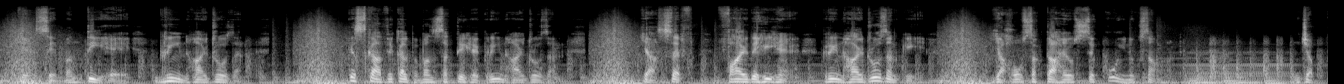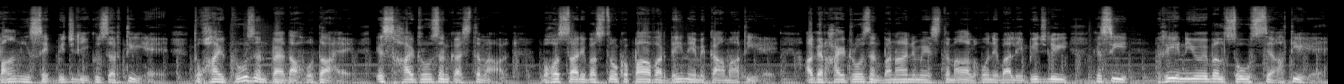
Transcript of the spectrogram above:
कैसे बनती है ग्रीन हाइड्रोजन? किसका विकल्प बन सकती है ग्रीन हाइड्रोजन? क्या सिर्फ़ फ़ायदे ही हैं ग्रीन हाइड्रोजन की? या हो सकता है उससे कोई नुकसान? जब पानी से बिजली गुजरती है तो हाइड्रोजन पैदा होता है। इस हाइड्रोजन का इस्तेमाल बहुत सारी वस्तुओं को पावर देने में काम आती है। अगर हाइड्रोजन बनाने में इस्तेमाल होने वाली बिजली किसी रिन्यूएबल सोर्स से आती है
